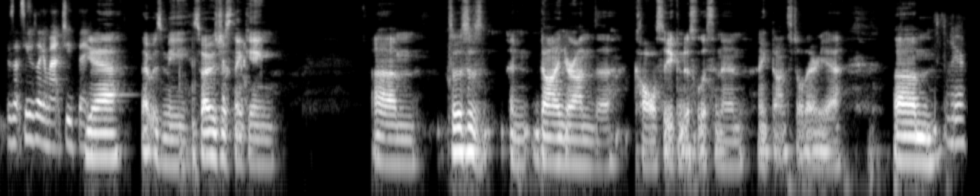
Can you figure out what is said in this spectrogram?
because that seems like a Matt G thing. yeah, that was me. So I was just thinking. Um. So this is and Don, you're on the call, so you can just listen in. I think Don's still there. Yeah. Um. Still here.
